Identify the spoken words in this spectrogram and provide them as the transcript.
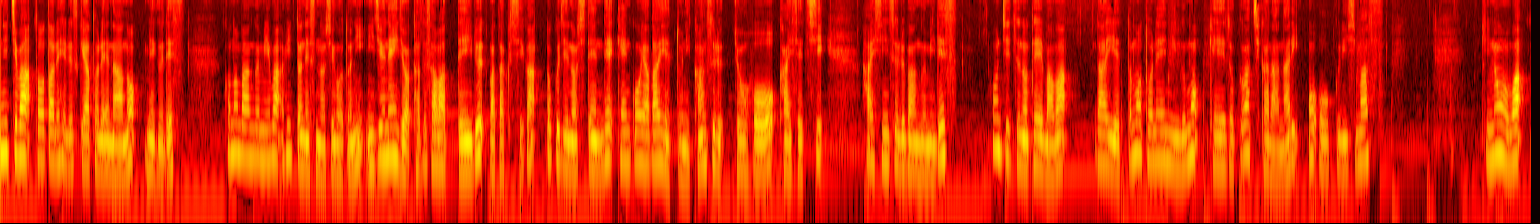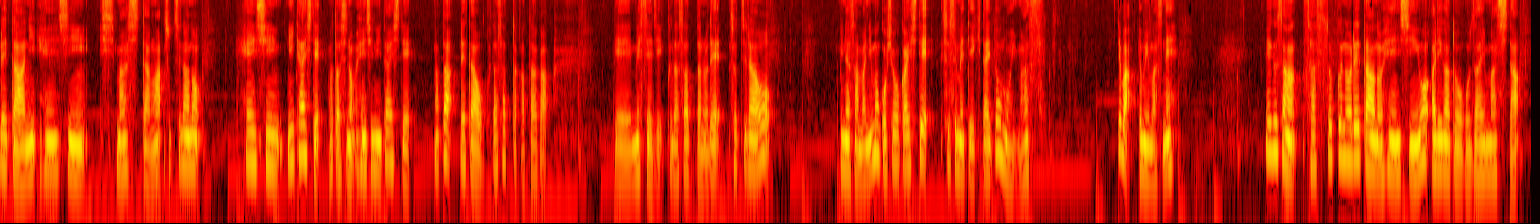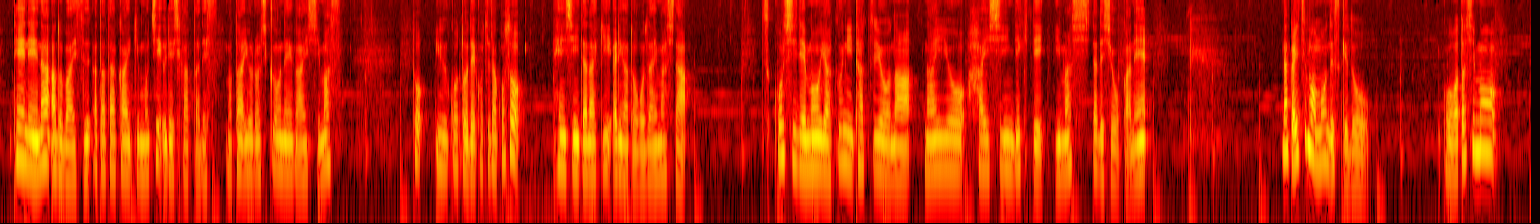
んにちは。トータルヘルスケアトレーナーのめぐです。この番組はフィットネスの仕事に20年以上携わっている私が独自の視点で健康やダイエットに関する情報を解説し配信する番組です。本日のテーマはダイエットもトレーニングも継続は力なりをお送りします。昨日はレターに返信しましたがそちらの返信に対して私の返信に対してまたレターをくださった方が、えー、メッセージくださったのでそちらを皆様にもご紹介して進めていきたいと思います。では読みますね。メグさん早速のレターの返信をありがとうございました。丁寧なアドバイス温かい気持ち嬉しかったです。またよろしくお願いします。ということでこちらこそ返信いただきありがとうございました。少しでも役に立つような内容配信できていましたでしょうかねなんかいつも思うんですけどこう私も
